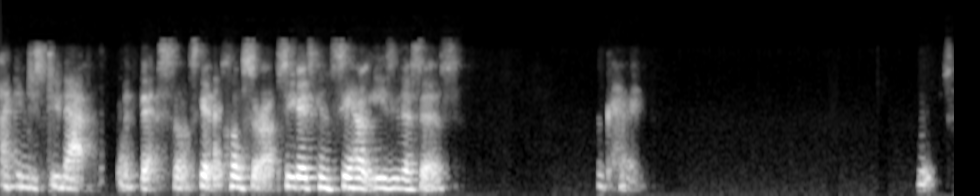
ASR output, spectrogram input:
I can just do that with this. So let's get closer up so you guys can see how easy this is. Okay. Oops.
